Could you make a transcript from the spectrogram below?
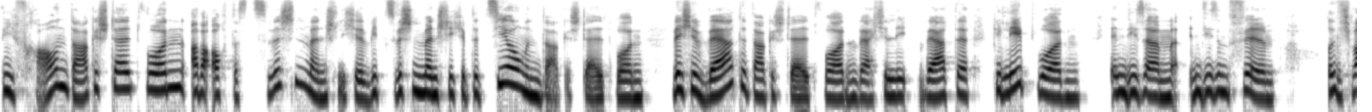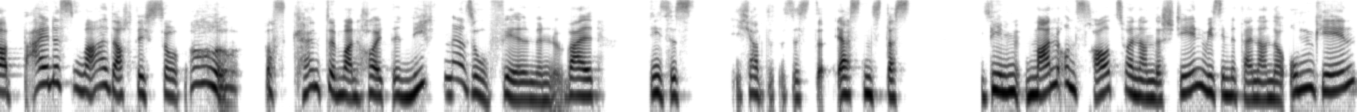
wie Frauen dargestellt wurden, aber auch das Zwischenmenschliche, wie zwischenmenschliche Beziehungen dargestellt wurden, welche Werte dargestellt wurden, welche Le Werte gelebt wurden in diesem, in diesem Film. Und ich war beides Mal, dachte ich so, oh, das könnte man heute nicht mehr so filmen, weil dieses, ich habe, es ist erstens das wie Mann und Frau zueinander stehen, wie sie miteinander umgehen,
